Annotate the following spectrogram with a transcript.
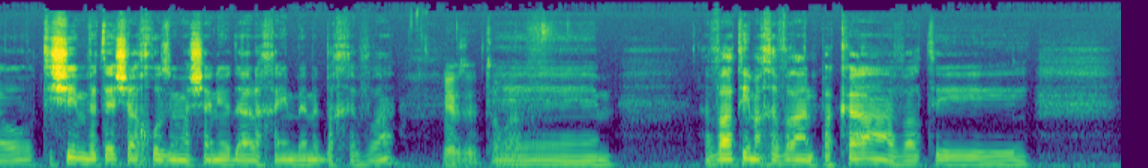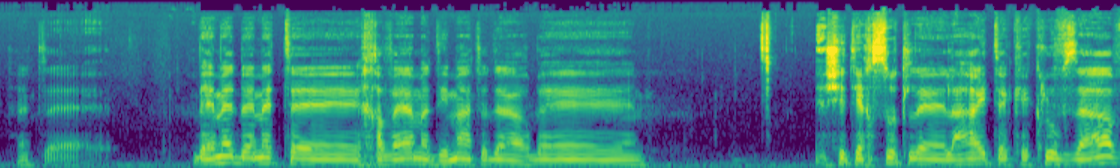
או 99% ממה שאני יודע על החיים באמת בחברה. איזה מטורף. אמ, עברתי עם החברה הנפקה, עברתי... זאת אומרת, אה, באמת באמת אה, חוויה מדהימה, אתה יודע, הרבה... יש התייחסות להייטק ככלוב זהב,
